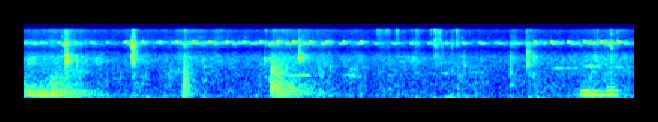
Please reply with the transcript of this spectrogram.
เป็นอืม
